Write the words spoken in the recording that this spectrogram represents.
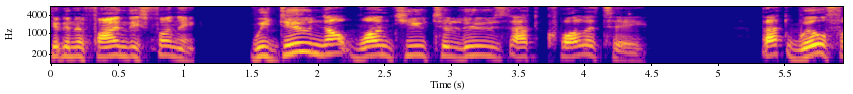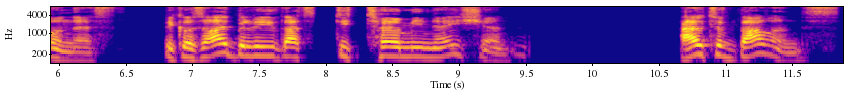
you're going to find this funny. We do not want you to lose that quality, that willfulness, because I believe that's determination. Out of balance.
